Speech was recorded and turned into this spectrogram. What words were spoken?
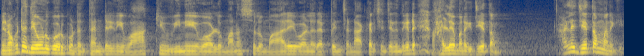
నేను ఒకటే దేవుని కోరుకుంటాను తండ్రి నీ వాక్యం వినేవాళ్ళు మనస్సులు మారేవాళ్ళని రప్పించండి ఆకర్షించండి. ఎందుకంటే వాళ్ళే మనకి జీతం. వాళ్ళే జీతం మనకి.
